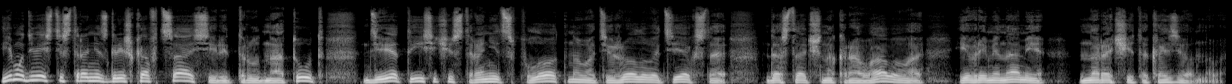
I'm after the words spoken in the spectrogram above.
Ему 200 страниц Гришковца силит трудно, а тут две тысячи страниц плотного, тяжелого текста, достаточно кровавого и временами нарочито казенного.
